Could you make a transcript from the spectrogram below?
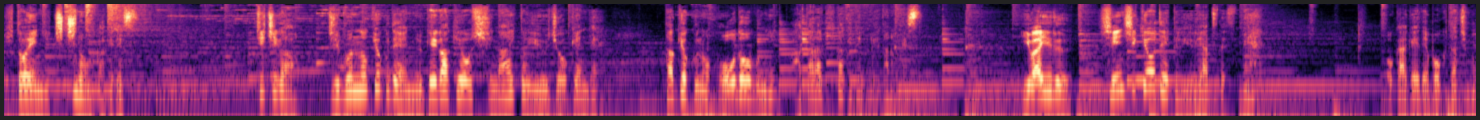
ひとえに父のおかげです。父が自分の局で抜け駆けをしないという条件で他局の報道部に働きかけてくれたのです。いわゆる紳士協定というやつですね。おかげで僕たちも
